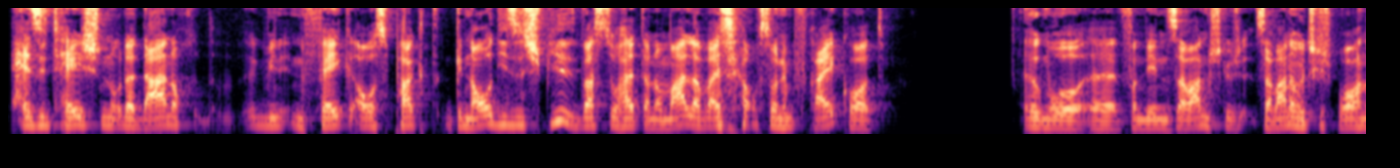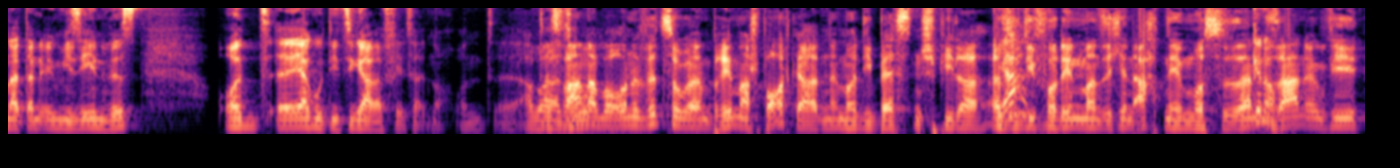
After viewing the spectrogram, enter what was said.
Hesitation oder da noch irgendwie ein Fake auspackt, genau dieses Spiel, was du halt dann normalerweise auf so einem Freicourt irgendwo äh, von denen Savanovic gesprochen hat, dann irgendwie sehen wirst. Und äh, ja gut, die Zigarre fehlt halt noch. Und, äh, aber das waren so, aber ohne Witz sogar im Bremer Sportgarten immer die besten Spieler. Also ja. die, vor denen man sich in Acht nehmen musste. Sahen, genau. sahen irgendwie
